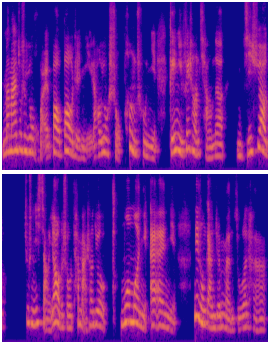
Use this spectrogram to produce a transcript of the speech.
你妈妈就是用怀抱抱着你，然后用手碰触你，给你非常强的，你急需要，就是你想要的时候，他马上就 摸摸你，爱爱你，那种感觉满足了他。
